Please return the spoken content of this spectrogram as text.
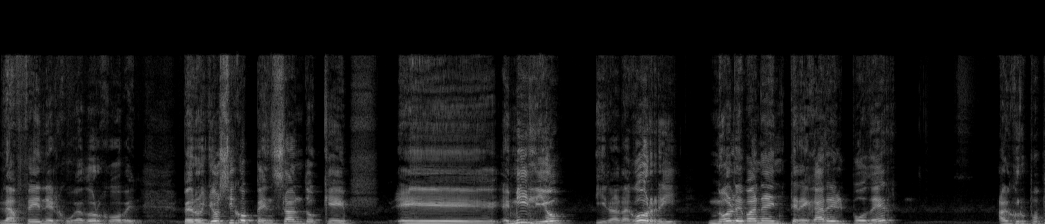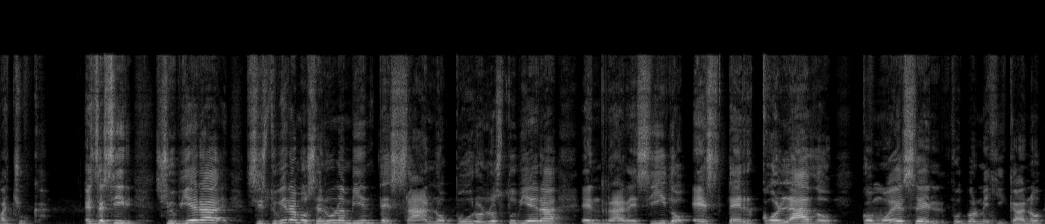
la fe en el jugador joven. Pero yo sigo pensando que Emilio Iraragorri no le van a entregar el poder al grupo Pachuca. Es decir, si hubiera, si estuviéramos en un ambiente sano, puro, no estuviera enrarecido, estercolado como es el fútbol mexicano,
